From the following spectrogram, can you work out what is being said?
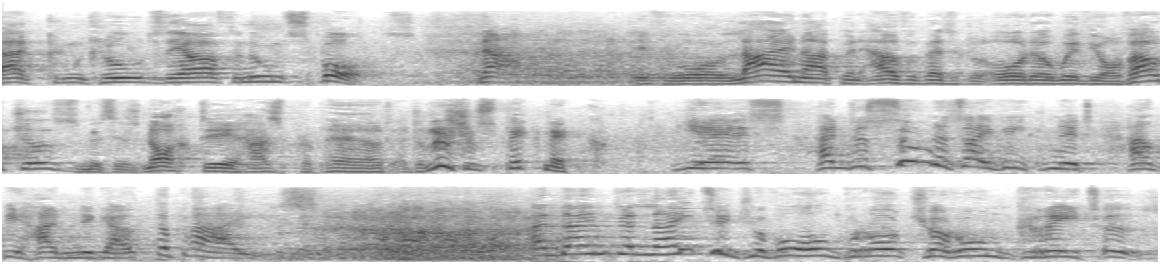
That concludes the afternoon sports. Now, if you all line up in alphabetical order with your vouchers, Mrs. Naughtie has prepared a delicious picnic. Yes, and as soon as I've eaten it, I'll be handing out the pies. and I'm delighted you've all brought your own graters.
